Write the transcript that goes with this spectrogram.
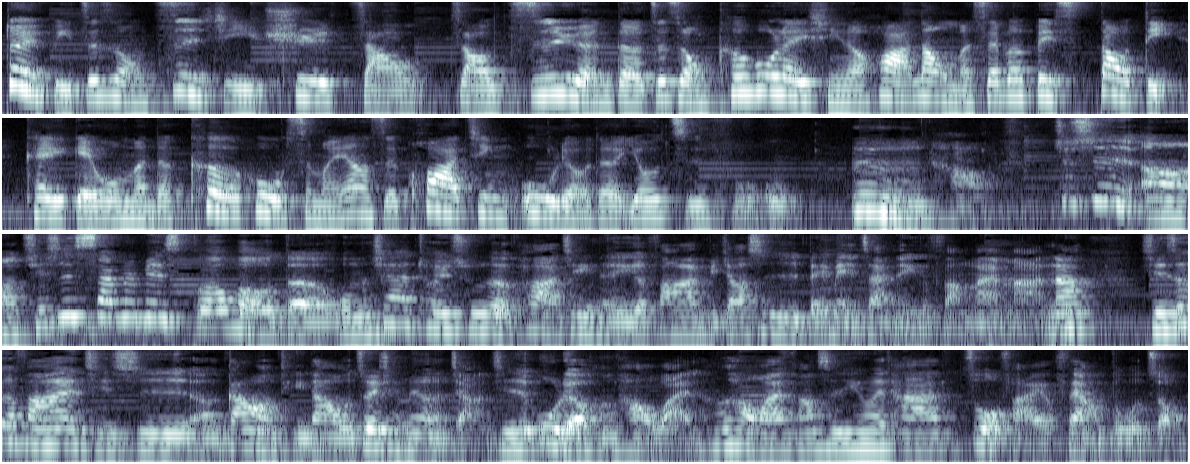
对比这种自己去找找资源的这种客户类型的话，那我们 Cyberbase 到底可以给我们的客户什么样子跨境物流的优质服务？嗯，好。就是呃，其实 CyberBase Global 的我们现在推出的跨境的一个方案，比较是北美站的一个方案嘛。那其实这个方案其实呃，刚好提到我最前面有讲，其实物流很好玩，很好玩的方式，因为它做法有非常多种，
